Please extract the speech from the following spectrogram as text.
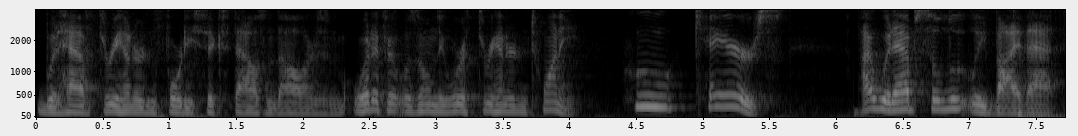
would have $346,000 and what if it was only worth 320? Who cares? I would absolutely buy that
